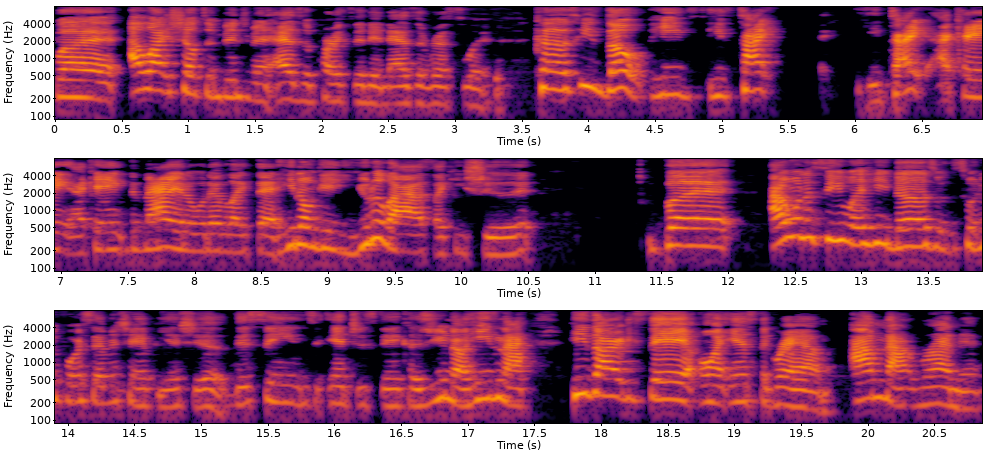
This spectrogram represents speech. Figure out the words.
But I like Shelton Benjamin as a person and as a wrestler because he's dope. He's he's tight. He tight. I can't I can't deny it or whatever like that. He don't get utilized like he should, but. I want to see what he does with the 24 7 championship. This seems interesting because, you know, he's not, he's already said on Instagram, I'm not running.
